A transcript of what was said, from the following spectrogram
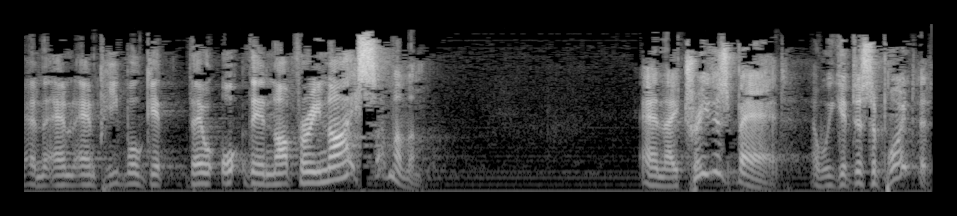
And, and, and people get, they're, they're not very nice, some of them. And they treat us bad, and we get disappointed.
